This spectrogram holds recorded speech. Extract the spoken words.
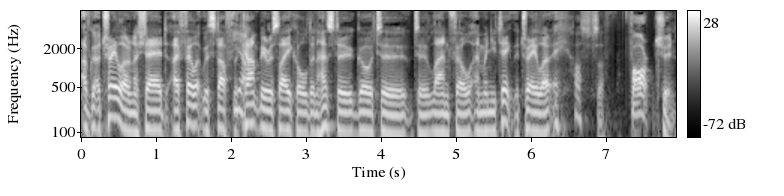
I've got a trailer and a shed. I fill it with stuff that Yeah. can't be recycled and has to go to, to landfill. And when you take the trailer, it costs a fortune.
